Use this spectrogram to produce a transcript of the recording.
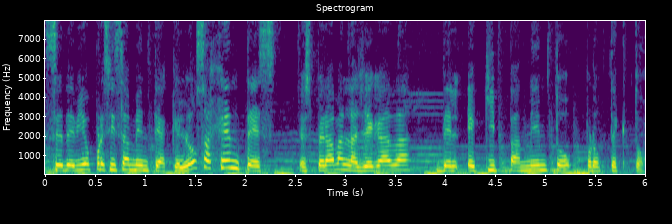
se debió precisamente a que los agentes esperaban la llegada del equipamiento protector.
